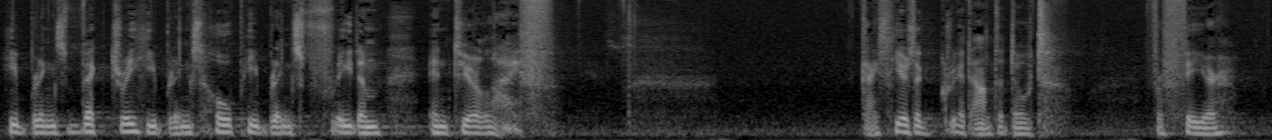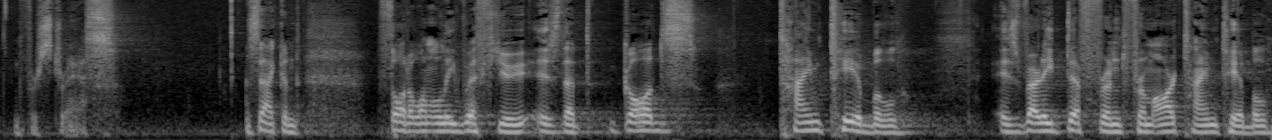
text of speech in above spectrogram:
He brings victory. He brings hope. He brings freedom into your life. Guys, here's a great antidote for fear and for stress. The second thought I want to leave with you is that God's timetable is very different from our timetable.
